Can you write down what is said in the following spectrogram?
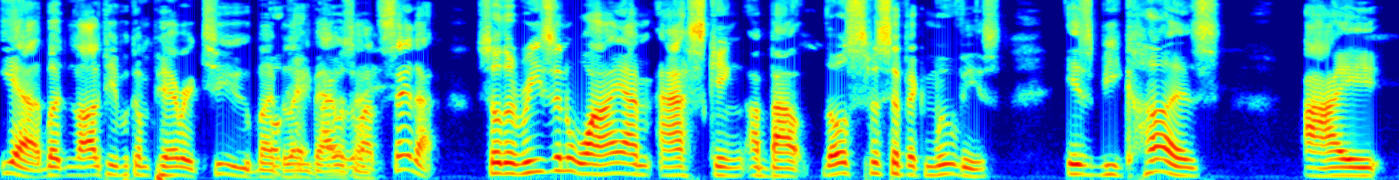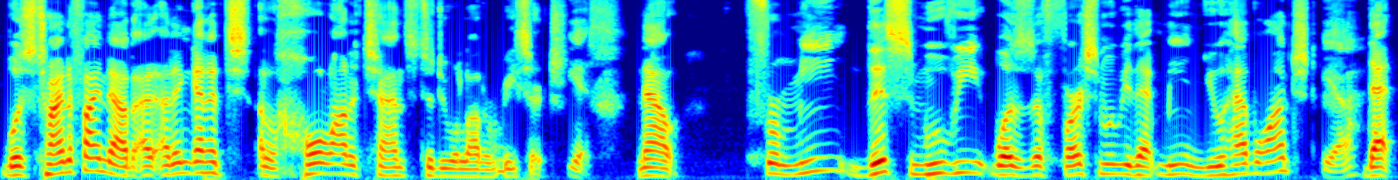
yeah, but a lot of people compare it to My Bloody Valentine. I was about to say that. So the reason why I'm asking about those specific movies is because I was trying to find out. I, I didn't get a, ch- a whole lot of chance to do a lot of research. Yes. Now, for me, this movie was the first movie that me and you have watched Yeah. that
